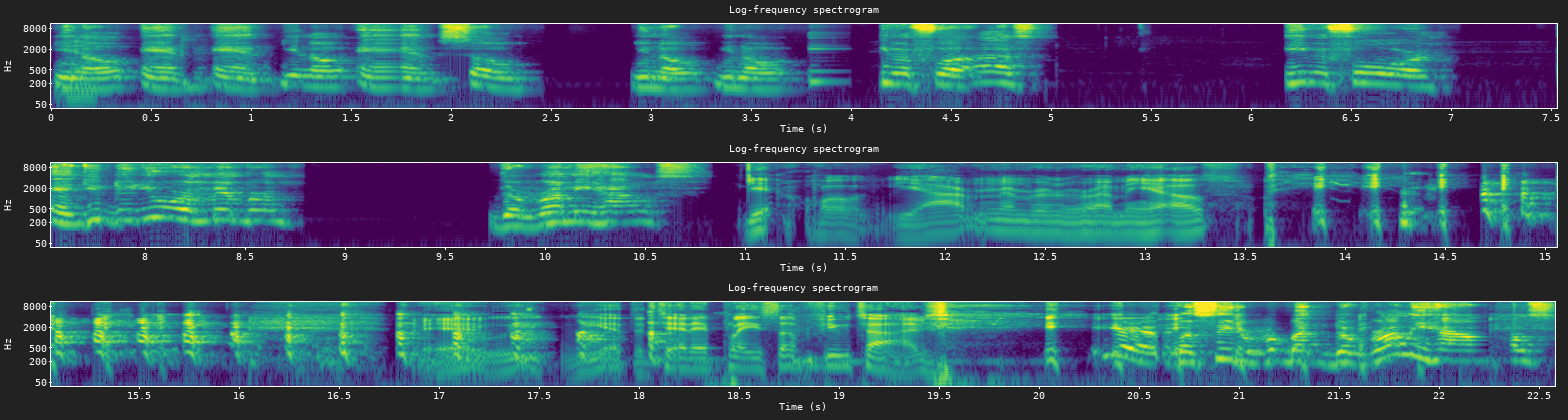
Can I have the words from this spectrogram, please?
You yeah. know, and and you know, and so you know, you know, even for us, even for and you do you remember the Rummy House? Yeah. Oh, yeah, I remember the Rummy House. yeah, we, we had to tear that place up a few times. yeah, but see, the, but the Rummy House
